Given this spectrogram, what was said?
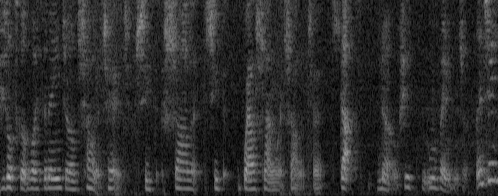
she's also got the voice of an angel. Charlotte Church. She's Charlotte. She's Welsh language Charlotte Church. That's no, she's more famous than Charlotte. Is she?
